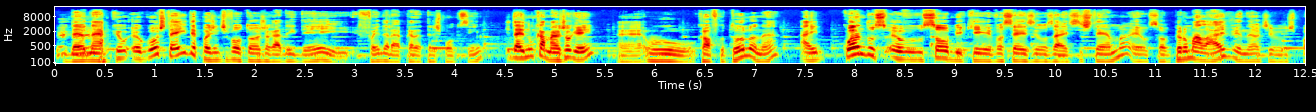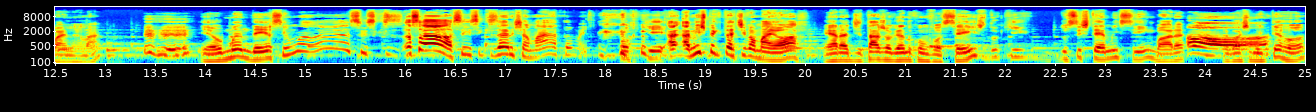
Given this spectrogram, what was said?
E daí, Uhum. na época, eu, eu gostei, depois a gente voltou a jogar D&D e foi ainda na época da 3.5. E daí nunca mais joguei é, o Call of Cthulhu, né? Aí, quando eu soube que vocês iam usar esse sistema, eu soube por uma live, né? Eu tive um spoiler lá. Uhum. Eu mandei assim uma. Ah, se, se, só, se, se quiserem chamar, também. Porque a, a minha expectativa maior era de estar jogando com vocês do que do sistema em si, embora Oh. eu gosto muito de terror,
